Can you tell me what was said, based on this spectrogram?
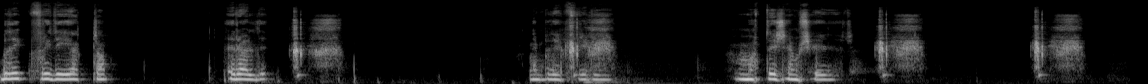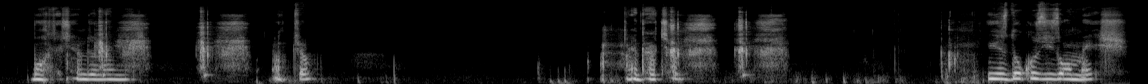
Black Friday açacağım. Herhalde. Black Friday? Muhteşem şeyler. Muhteşem dönemler. Açacağım. Hadi açalım. 109 115.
